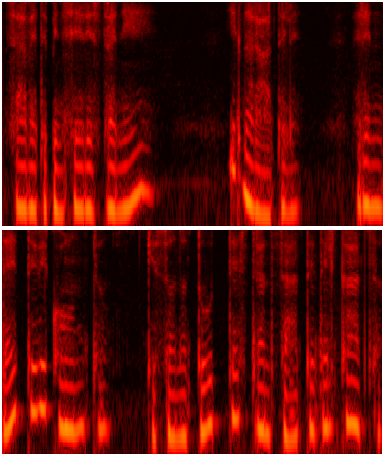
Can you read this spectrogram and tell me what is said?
Se avete pensieri estranei, ignorateli, rendetevi conto che sono tutte stranzate del cazzo.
